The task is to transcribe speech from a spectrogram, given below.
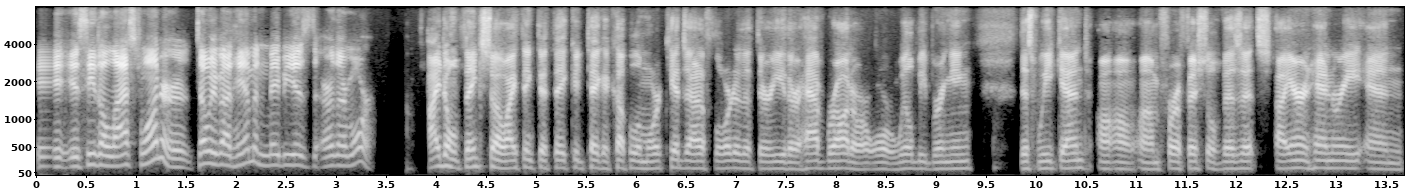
is he the last one, or tell me about him? And maybe is are there more? I don't think so. I think that they could take a couple of more kids out of Florida that they're either have brought or, or will be bringing this weekend uh, uh, um, for official visits. Uh, Aaron Henry and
